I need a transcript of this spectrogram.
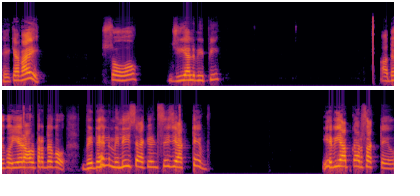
ठीक है भाई? सो जीएलबीपी देखो, ये राउटर देखो विद इन मिली सेकेंड इज़ एक्टिव ये भी आप कर सकते हो।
